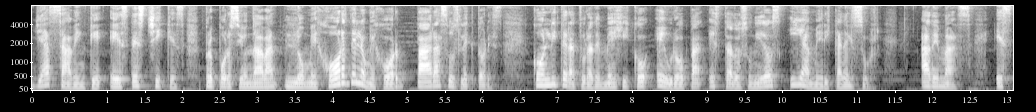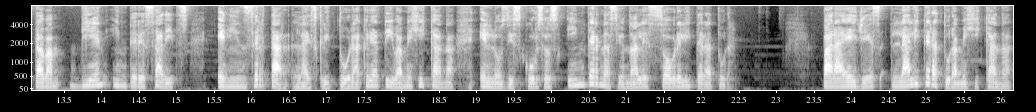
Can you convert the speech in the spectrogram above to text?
Ya saben que estas chiques proporcionaban lo mejor de lo mejor para sus lectores, con literatura de México, Europa, Estados Unidos y América del Sur. Además, estaban bien interesados en insertar la escritura creativa mexicana en los discursos internacionales sobre literatura. Para ellos, la literatura mexicana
